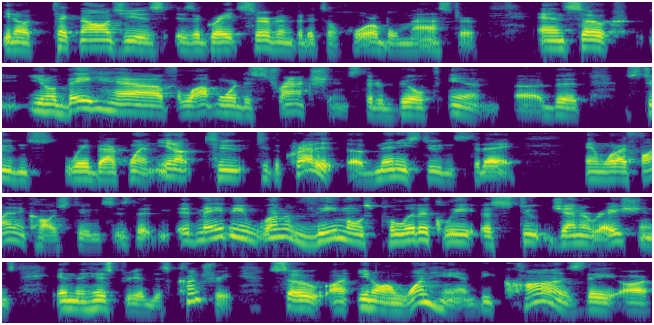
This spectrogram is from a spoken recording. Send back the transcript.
you know, technology is, is a great servant, but it's a horrible master. And so, you know, they have a lot more distractions that are built in uh, that students way back when, you know, to, to the credit of many students today and what I find in college students is that it may be one of the most politically astute generations in the history of this country. So, uh, you know, on one hand, because they are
